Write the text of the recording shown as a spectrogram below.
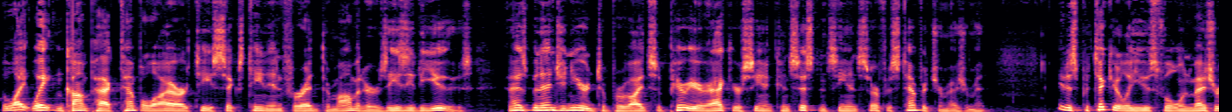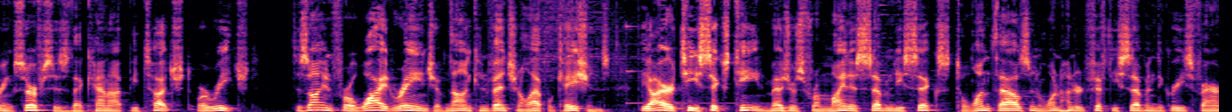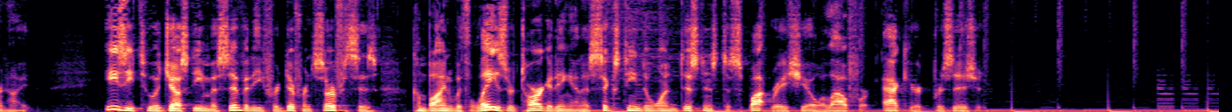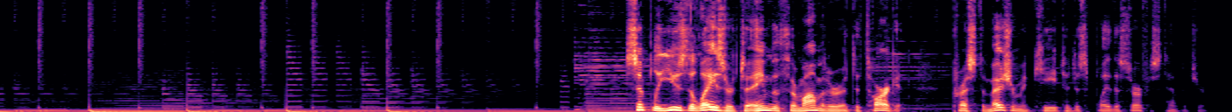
The lightweight and compact Tempil IRT 16 infrared thermometer is easy to use and has been engineered to provide superior accuracy and consistency in surface temperature measurement. It is particularly useful when measuring surfaces that cannot be touched or reached. Designed for a wide range of non-conventional applications, the IRT 16 measures from minus 76 to 1,157 degrees Fahrenheit. Easy to adjust emissivity for different surfaces combined with laser targeting and a 16 to 1 distance to spot ratio allow for accurate precision. Simply use the laser to aim the thermometer at the target. Press the measurement key to display the surface temperature.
